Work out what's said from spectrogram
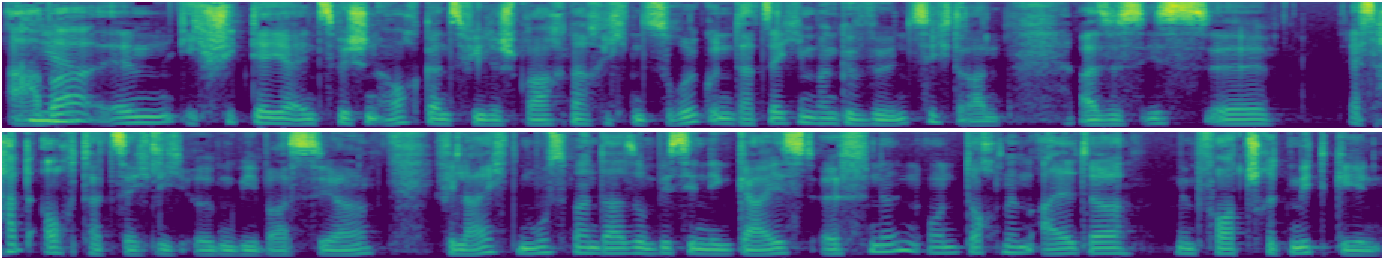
Aber ja. ähm, ich schicke dir ja inzwischen auch ganz viele Sprachnachrichten zurück und tatsächlich man gewöhnt sich dran. Also es ist, äh, es hat auch tatsächlich irgendwie was, ja. Vielleicht muss man da so ein bisschen den Geist öffnen und doch mit dem Alter, mit dem Fortschritt mitgehen.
